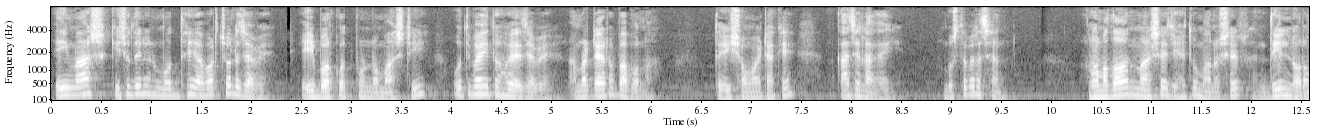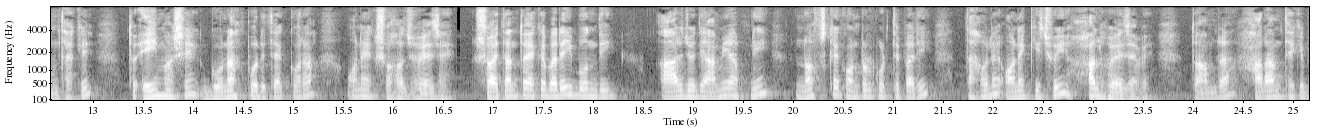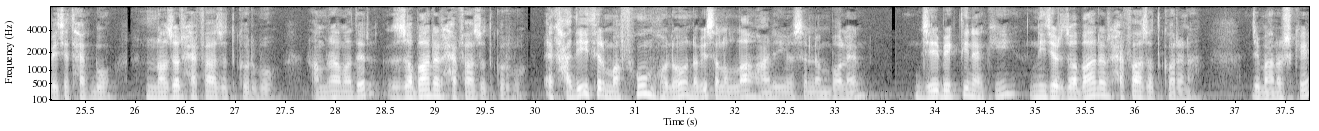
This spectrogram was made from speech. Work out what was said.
এই মাস কিছুদিনের মধ্যেই আবার চলে যাবে। এই বরকতপূর্ণ মাসটি অতিবাহিত হয়ে যাবে, আমরা টেরও পাবো না। তো এই সময়টাকে কাজে লাগাই। বুঝতে পেরেছেন? রমাদান মাসে যেহেতু মানুষের দিল নরম থাকে, তো এই মাসে গুনাহ পরিত্যাগ করা অনেক সহজ হয়ে যায় শয়তান তো একেবারেই বন্দি আর যদি আমি আপনি নফসকে কন্ট্রোল করতে পারি, তাহলে অনেক কিছুই হল হয়ে যাবে তো আমরা হারাম থেকে বেঁচে থাকব, নজর হেফাজত করব। আমরা আমাদের জবানের হেফাজত করব। এক হাদিসের মাফহুম হলো, নবী সাল্লাহ আলী আসাল্লাম বলেন, যে ব্যক্তি নাকি নিজের জবানের হেফাজত করে না, যে মানুষকে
